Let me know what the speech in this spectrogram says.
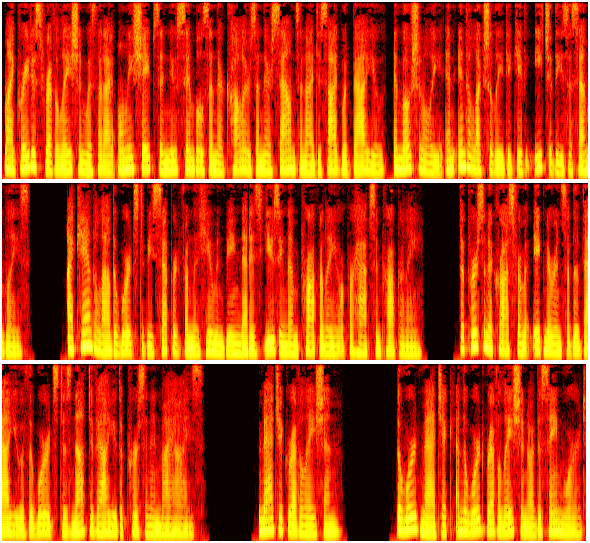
My greatest revelation was that I only shapes and new symbols and their colors and their sounds, and I decide what value, emotionally and intellectually, to give each of these assemblies. I can't allow the words to be separate from the human being that is using them properly or perhaps improperly. The person across from ignorance of the value of the words does not devalue the person in my eyes. Magic revelation. The word magic and the word revelation are the same word.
